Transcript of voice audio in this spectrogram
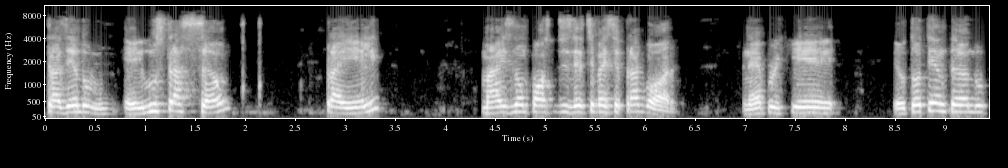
trazendo é, ilustração para ele, mas não posso dizer se vai ser para agora, né? Porque eu estou tentando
